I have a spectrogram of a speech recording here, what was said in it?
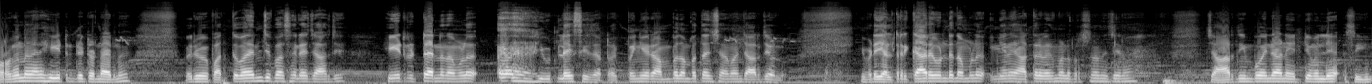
ഉറങ്ങുന്ന നേരം ഹീറ്റർ ഇട്ടിട്ടുണ്ടായിരുന്നു. ഒരു പത്ത് പതിനഞ്ച് പെർസെന്റേജ് ചാർജ് ഹീറ്റർ ഇട്ട് തന്നെ നമ്മൾ യൂട്ടിലൈസ് ചെയ്ത് കേട്ടോ ഇപ്പം ഇനി ഒരു അമ്പത് അമ്പത്തഞ്ച് ശതമാനം ചാർജേ ഉള്ളൂ. ഇവിടെ ഇലക്ട്രിക് കാർ കൊണ്ട് നമ്മൾ ഇങ്ങനെ യാത്ര വരുമ്പോൾ പ്രശ്നം എന്ന് വെച്ച് കഴിഞ്ഞാൽ ചാർജിങ് പോയിന്റാണ് ഏറ്റവും വലിയ സീൻ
